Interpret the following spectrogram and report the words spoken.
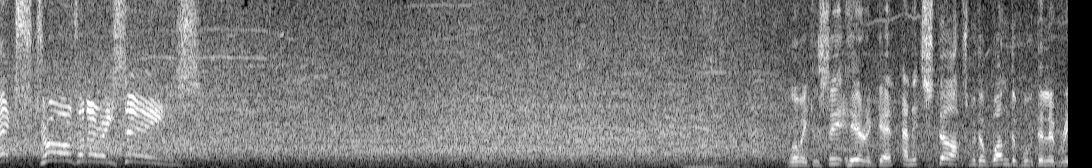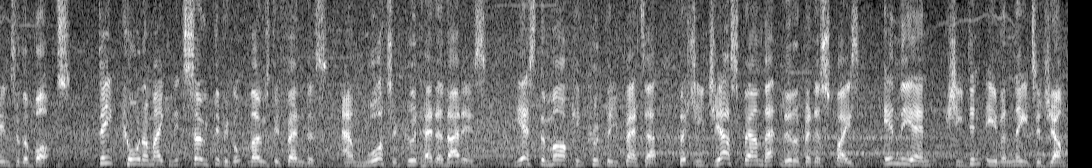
Extraordinary scenes! Well, we can see it here again, and it starts with a wonderful delivery into the box. Deep corner making it so difficult for those defenders. And what a good header that is. Yes, the marking could be better, but she just found that little bit of space. In the end, she didn't even need to jump.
